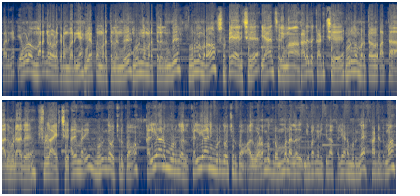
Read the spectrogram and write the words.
பாருங்க எவ்வளவு மரங்களை வளர்க்குறோம் பாருங்க. வேப்ப மரத்துல இருந்து முருங்கை மரத்துல இருந்து முருங்கை மரம் சொட்டையாயிருச்சு. ஏன் தெரியுமா? கழுதை கடிச்சு முருங்கை மரத்தை பார்த்தா அது விடாது ஃபுல்லா ஆயிருச்சு. அதே மாதிரி முருங்கை வச்சிருக்கோம். கல்யாணம் முருங்கை இருக்கு. கல்யாணி முருங்கை வச்சிருக்கோம். அது உடம்புக்கு ரொம்ப நல்லது. இங்க பாருங்க நிக்குதா? கல்யாண முருங்கை. காட்டுட்டுமா?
